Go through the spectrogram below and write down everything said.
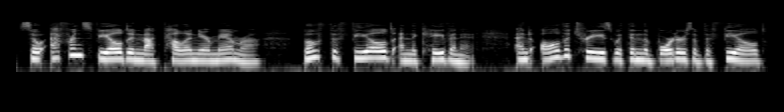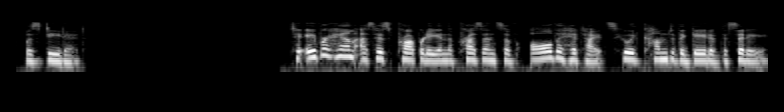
So Ephron's field in Machpelah near Mamre, both the field and the cave in it, and all the trees within the borders of the field was deeded to Abraham as his property in the presence of all the Hittites who had come to the gate of the city.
